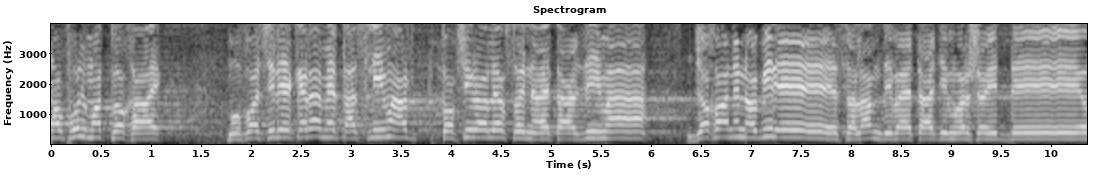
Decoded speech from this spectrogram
মফুল মতল খায় মুফসিরে কেরামে তাসলিম আর তফসির লেখছই নাই তাজিমা। যখন নবীরে সালাম দিবাই তাজিমর শহীদ দে ও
